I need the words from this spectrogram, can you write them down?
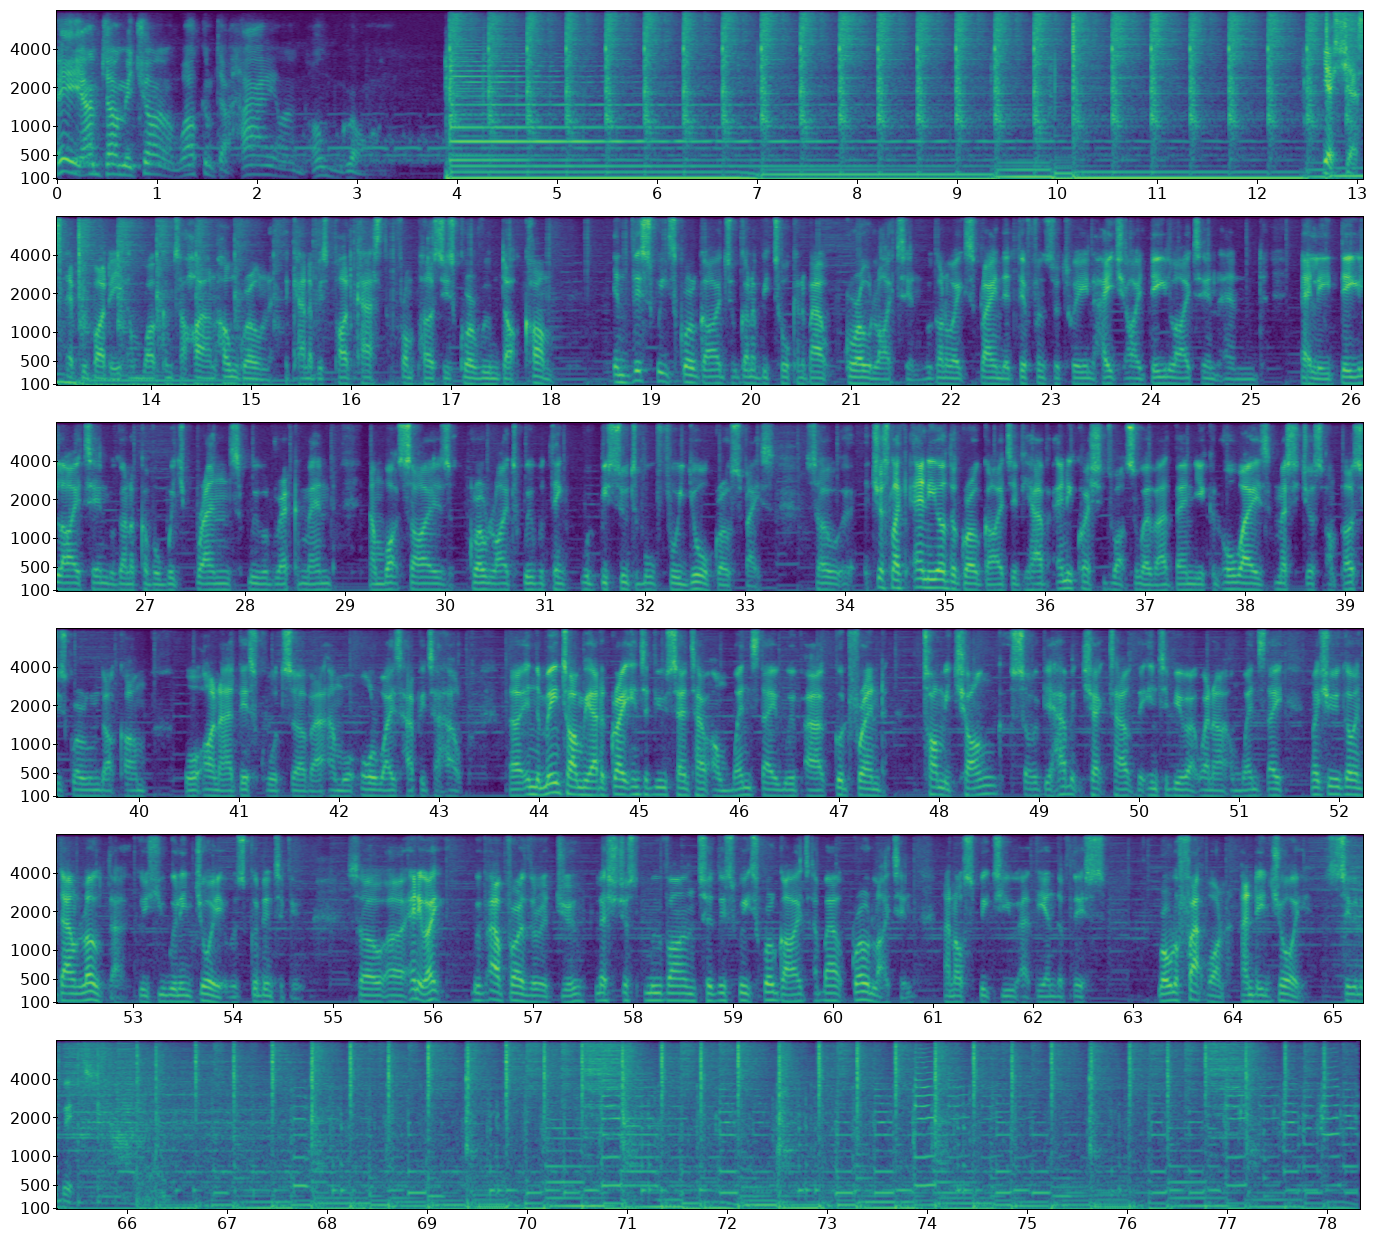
Hey, I'm Tommy Chong. Welcome to High on Homegrown. Yes, yes, everybody, and welcome to High on Homegrown, the cannabis podcast from Percy'sGrowroom.com. In this week's Grow Guides, we're going to be talking about grow lighting. We're going to explain the difference between HID lighting and LED lighting. We're going to cover which brands we would recommend and what size grow light we would think would be suitable for your grow space. So, just like any other grow guides, if you have any questions whatsoever, then you can always message us on Percy'sGrowroom.com or on our Discord server, and we're always happy to help. Uh, in the meantime, we had a great interview sent out on Wednesday with our good friend Tommy Chong. So if you haven't checked out the interview that went out on Wednesday, make sure you go and download that because you will enjoy it. It was a good interview. So uh, anyway, without further ado, let's just move on to this week's grow guides about grow lighting, and I'll speak to you at the end of this. Roll a fat one and enjoy. See you in a bit.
